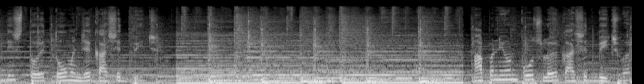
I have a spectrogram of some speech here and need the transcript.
हा दिसतोय तो म्हणजे काशीद बीच आपण येऊन पोचलोय काशीद बीचवर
